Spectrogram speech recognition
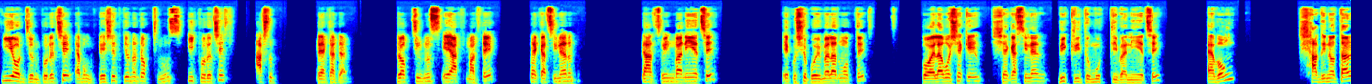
কি অর্জন করেছে এবং দেশের জন্য ডক্টর ইউনুস কি করেছে? আসুক দেখা যাক। ডক্টর ইউনুস এই আট মাসে শেখ ডাস্টবিন বানিয়েছে একুশে বইমেলার মধ্যে। পয়লা বৈশাখে শেখ হাসিনার বিকৃত মূর্তি বানিয়েছে এবং স্বাধীনতার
